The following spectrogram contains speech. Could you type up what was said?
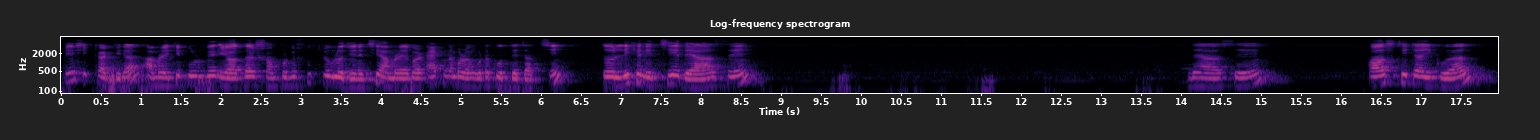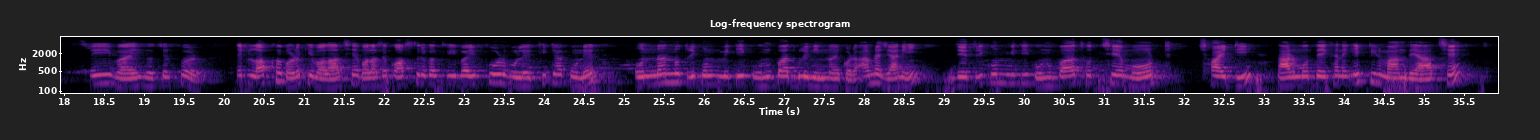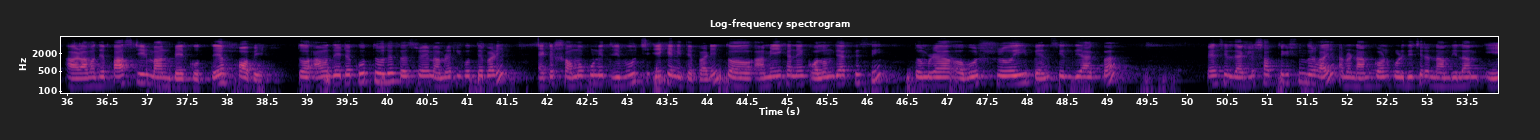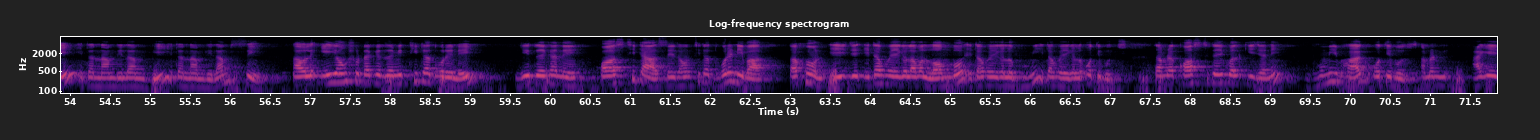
প্রিয় শিক্ষার্থীরা, আমরা ইতিপূর্বে এই অধ্যায় সম্পর্কে সূত্রগুলো জেনেছি, আমরা এবার এক নম্বর অঙ্কটা করতে চাচ্ছি। তো লিখে নিচ্ছি, দেয়া আছে দেয়া আছে, cos theta equal three by হচ্ছে ফোর একটু লক্ষ্য করো কি বলা আছে। বলা আছে cos theta equal three by four হলে থিটা কোণের অন্যান্য ত্রিকোণমিতিক অনুপাতগুলি নির্ণয় করো। আমরা জানি যে ত্রিকোণমিতিক অনুপাত হচ্ছে মোট ছয়টি, তার মধ্যে এখানে একটির মান দেয়া আছে আর আমাদের পাঁচটির মান বের করতে হবে। তো আমাদের এটা করতে হলে ফার্স্ট টাইম আমরা কি করতে পারি? একটা সমকোণী ত্রিভুজ এঁকে নিতে পারি। তো আমি এখানে কলম দিয়ে আঁকতেছি। তোমরা অবশ্যই পেন্সিল দিয়ে আঁকবা। পেন্সিল দিয়ে আঁকলে সব থেকে সুন্দর হয়। আমরা নামকরণ করে দিচ্ছি এটার নাম দিলাম এ এটার নাম দিলাম বি এটার নাম দিলাম সি তাহলে এই অংশটাকে যদি আমি থিটা ধরে নেই, যেহেতু এখানে cos থিটা আছে, যখন থিটা ধরে নিবা, তখন এই যে এটা হয়ে গেল আমার লম্ব, এটা হয়ে গেল ভূমি, এটা হয়ে গেল অতিভুজ। তো আমরা cos থিটা ইকুয়াল কি জানি? ভূমি ভাগ অতিভুজ। আমরা আগে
